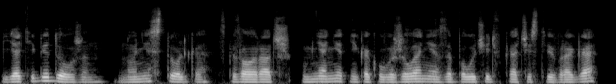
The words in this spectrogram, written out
Я тебе должен, но не столько, сказал Радж. У меня нет никакого желания заполучить в качестве врага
